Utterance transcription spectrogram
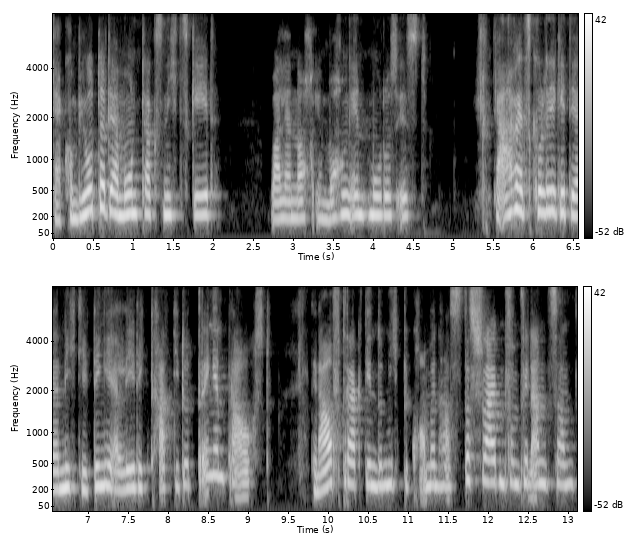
Der Computer, der montags nichts geht, weil er noch im Wochenendmodus ist. Der Arbeitskollege, der nicht die Dinge erledigt hat, die du dringend brauchst. Den Auftrag, den du nicht bekommen hast. Das Schreiben vom Finanzamt.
